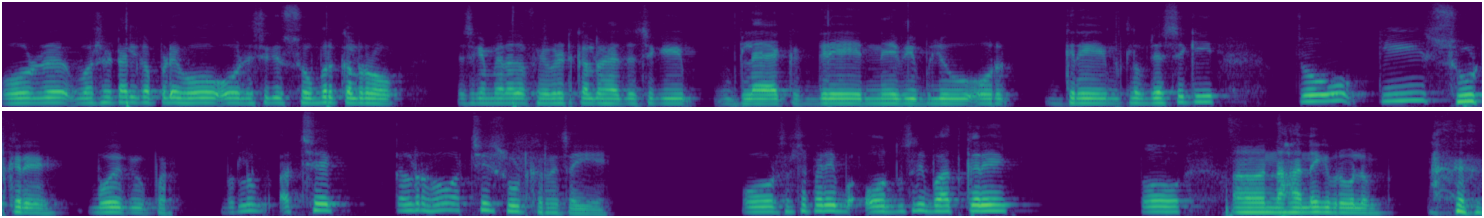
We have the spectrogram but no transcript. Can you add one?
और वर्सेटाइल कपड़े हो, और जैसे कि सोबर कलर हो, जैसे कि मेरा जो फेवरेट कलर है, जैसे कि ब्लैक ग्रे नेवी ब्लू और ग्रे मतलब जैसे कि जो कि सूट करे बॉय के ऊपर। मतलब अच्छे कलर हो, अच्छे सूट करने चाहिए। और सबसे पहले और दूसरी बात करें तो नहाने की प्रॉब्लम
